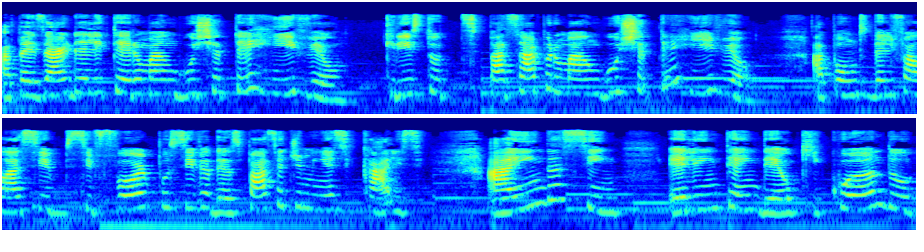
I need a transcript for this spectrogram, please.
apesar dele ter uma angústia terrível, Cristo passar por uma angústia terrível, a ponto dele falar: se, se for possível, Deus, passa de mim esse cálice. Ainda assim, ele entendeu que quando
